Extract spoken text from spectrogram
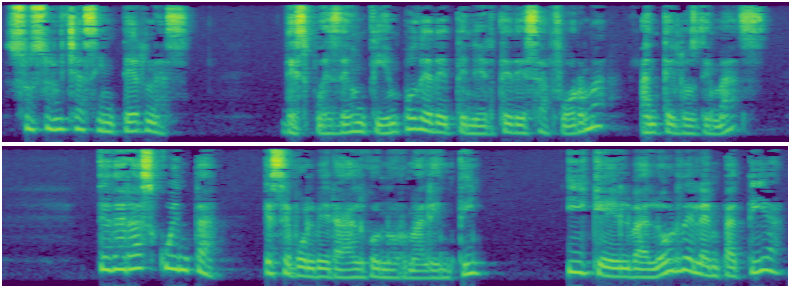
sus luchas internas. Después de un tiempo de detenerte de esa forma ante los demás, te darás cuenta que se volverá algo normal en ti y que el valor de la empatía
